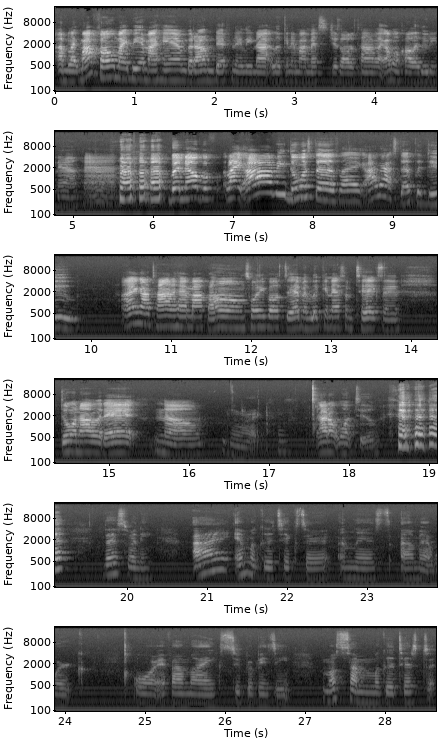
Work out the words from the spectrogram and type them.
I'm like my phone might be in my hand, but I'm definitely not looking at my messages all the time. Like I'm on Call of Duty now. Ah. But no, but like I be doing stuff. Like I got stuff to do. I ain't got time to have my phone 24 seven looking at some text and doing all of that. No. I don't want to. That's funny. I am a good texter unless I'm at work or if I'm like super busy. Most of the time, I'm a good tester,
